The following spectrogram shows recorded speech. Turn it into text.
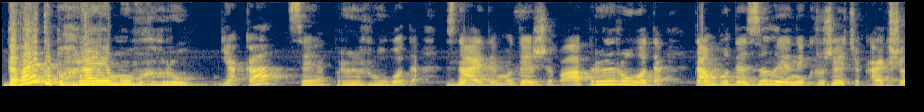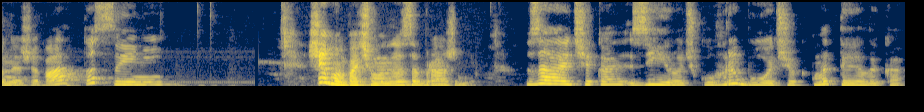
Давайте пограємо в гру. Яка це природа? Знайдемо, де жива природа. Там буде зелений кружечок, а якщо не жива, то синій. Що ми бачимо на зображенні? Зайчика, зірочку, грибочок, метелика,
